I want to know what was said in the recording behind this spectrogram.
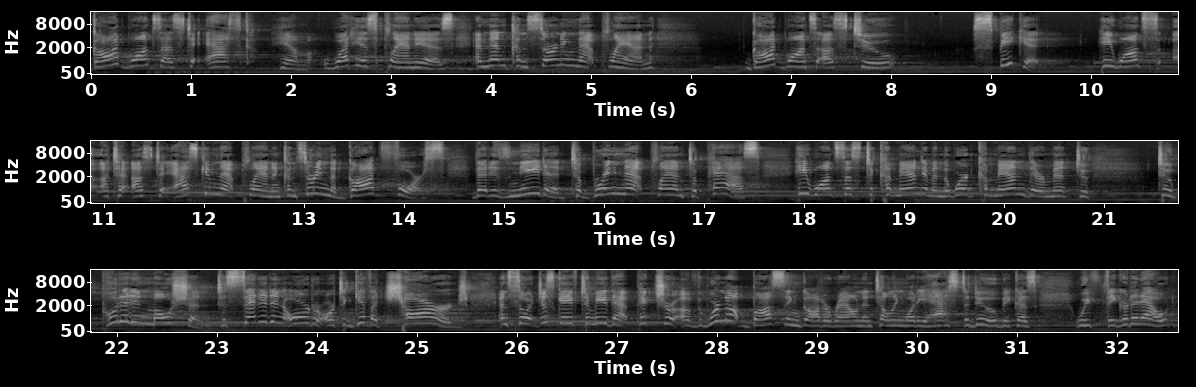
God wants us to ask Him what His plan is. And then concerning that plan, God wants us to speak it. He wants uh, to us to ask Him that plan. And concerning the God force that is needed to bring that plan to pass, He wants us to command Him. And the word command there meant to to put it in motion, to set it in order, or to give a charge. And so it just gave to me that picture of we're not bossing God around and telling what He has to do because we figured it out.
